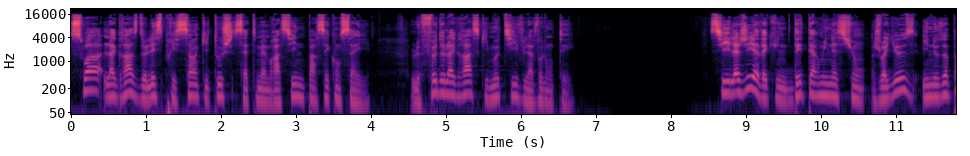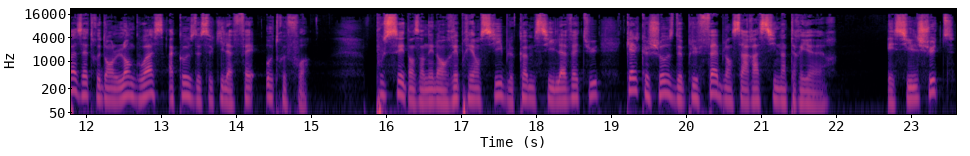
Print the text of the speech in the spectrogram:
soit la grâce de l'Esprit Saint qui touche cette même racine par ses conseils, le feu de la grâce qui motive la volonté. S'il agit avec une détermination joyeuse, il ne doit pas être dans l'angoisse à cause de ce qu'il a fait autrefois. Poussé dans un élan répréhensible comme s'il avait eu quelque chose de plus faible en sa racine intérieure. Et s'il chute,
